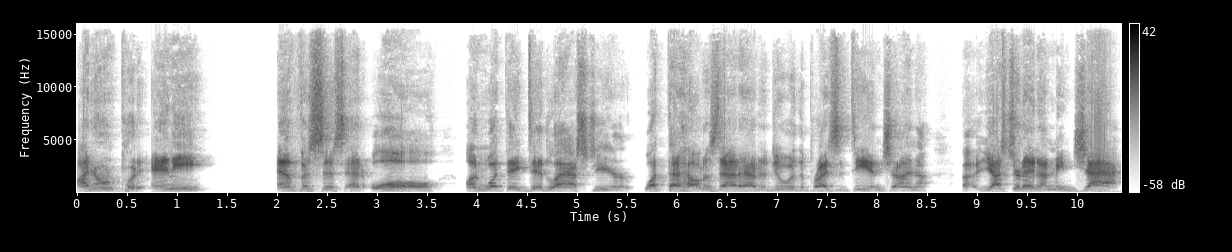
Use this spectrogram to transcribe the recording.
I don't put any emphasis at all on what they did last year. What the hell does that have to do with the price of tea in China? Uh, yesterday, I mean, Jack,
